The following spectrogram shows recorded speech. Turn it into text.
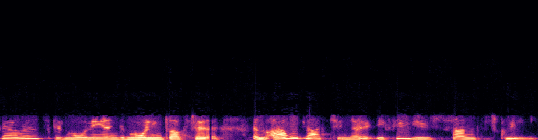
Clarence. Good morning and good morning, Doctor. Um, I would like to know if you use sunscreen,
